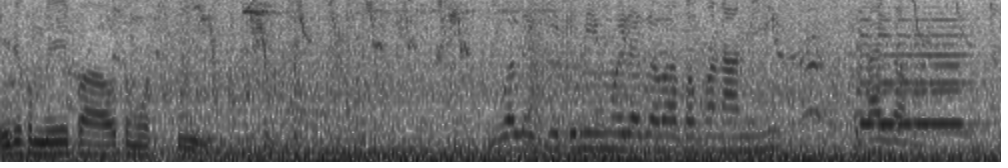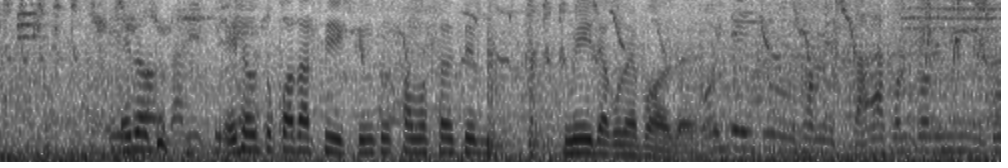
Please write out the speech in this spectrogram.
এইরকম মেয়ে পাওয়াও তো মুশকিল। বলে কি তুমি মরে যাবা তখন আমি এটাও তো এটাও তো কথা ঠিক কিন্তু সমস্যা হচ্ছে মেয়েটা কোথায় পাওয়া যায়? ওইটাই তো সমস্যা। এখন করে মেয়ে তো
